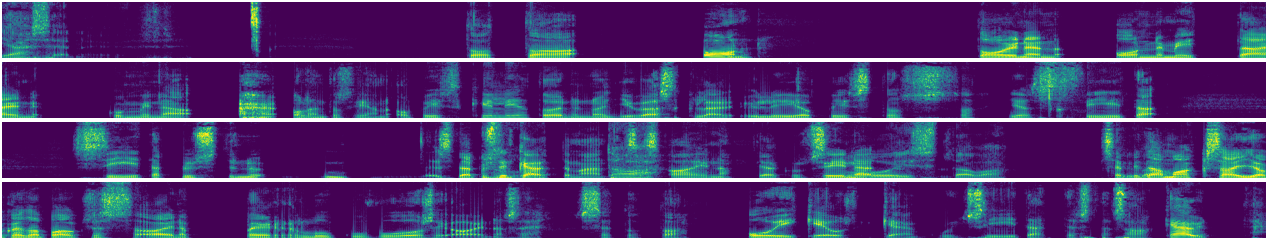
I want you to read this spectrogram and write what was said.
jäsenyys? tota, on. Toinen on nimittäin, kun minä olen tosiaan opiskelija, toinen on Jyväskylän yliopistossa ja siitä, siitä pystyn, sitä pystyn käyttämään Totta. siis aina. Ja kun siinä Loistava. se hyvä. pitää maksaa joka tapauksessa aina per lukuvuosi aina se, se tota, oikeus ikään kuin siitä, että sitä saa käyttää.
